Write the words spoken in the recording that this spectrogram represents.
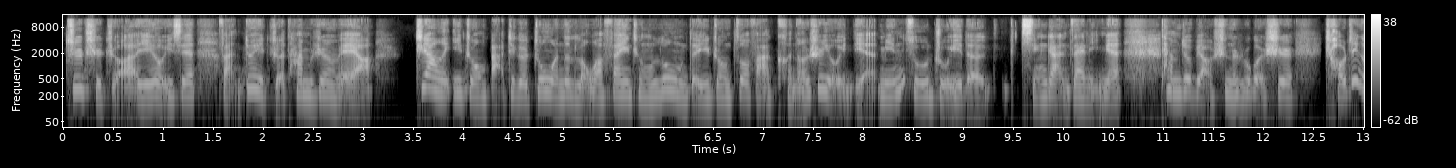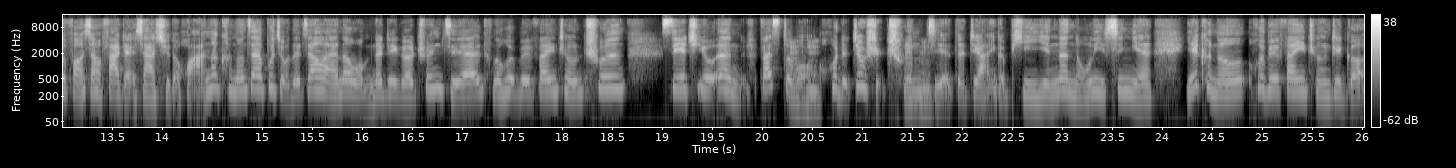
支持者啊，也有一些反对者，他们认为啊。这样一种把这个中文的龙啊翻译成 loom 的一种做法，可能是有一点民族主义的情感在里面。他们就表示呢，如果是朝这个方向发展下去的话，那可能在不久的将来呢，我们的这个春节可能会被翻译成春 c h u n festival，或者就是春节的这样一个拼音。那农历新年也可能会被翻译成这个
